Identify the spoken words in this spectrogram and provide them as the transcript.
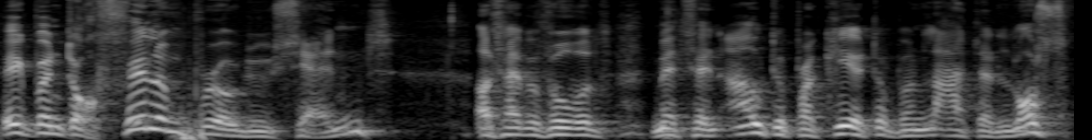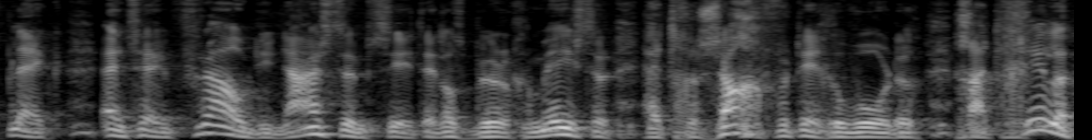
Ik ben toch filmproducent? Als hij bijvoorbeeld met zijn auto parkeert op een late losplek en zijn vrouw die naast hem zit en als burgemeester het gezag vertegenwoordigt gaat gillen.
